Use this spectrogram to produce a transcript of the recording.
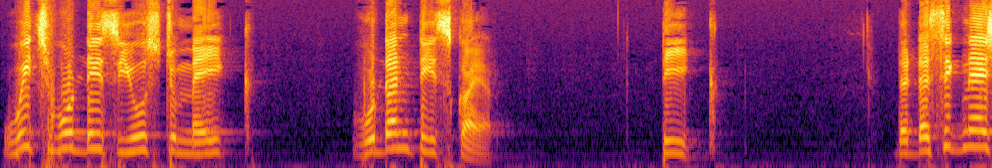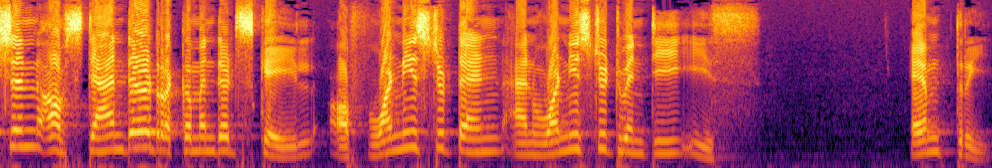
Which wood is used to make wooden T-square? Teak. The designation of standard recommended scale of 1 is to 10 and 1 is to 20 is M3.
